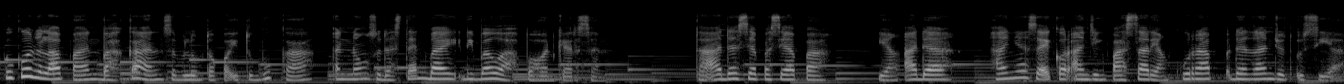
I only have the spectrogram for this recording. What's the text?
Pukul 8 bahkan sebelum toko itu buka, Enong sudah standby di bawah pohon kersen. Tak ada siapa-siapa. Yang ada hanya seekor anjing pasar yang kurap dan lanjut usia,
